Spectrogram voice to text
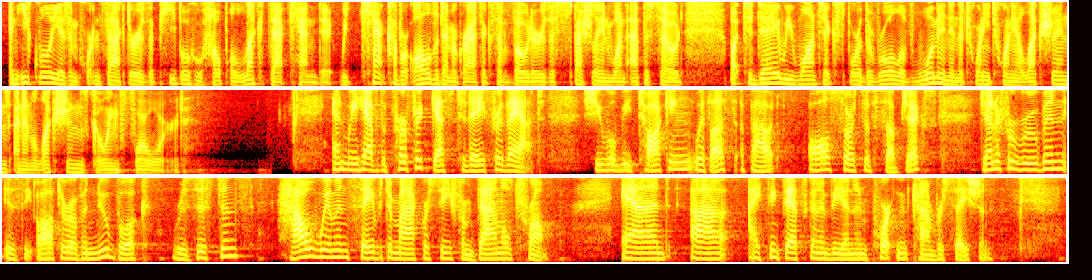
an equally as important factor is the people who help elect that candidate. We can't cover all the demographics of voters, especially in one episode, but today we want to explore the role of women in the 2020 elections and in elections going forward. And we have the perfect guest today for that. She will be talking with us about all sorts of subjects. Jennifer Rubin is the author of a new book, Resistance How Women Saved Democracy from Donald Trump. And uh, I think that's going to be an important conversation.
